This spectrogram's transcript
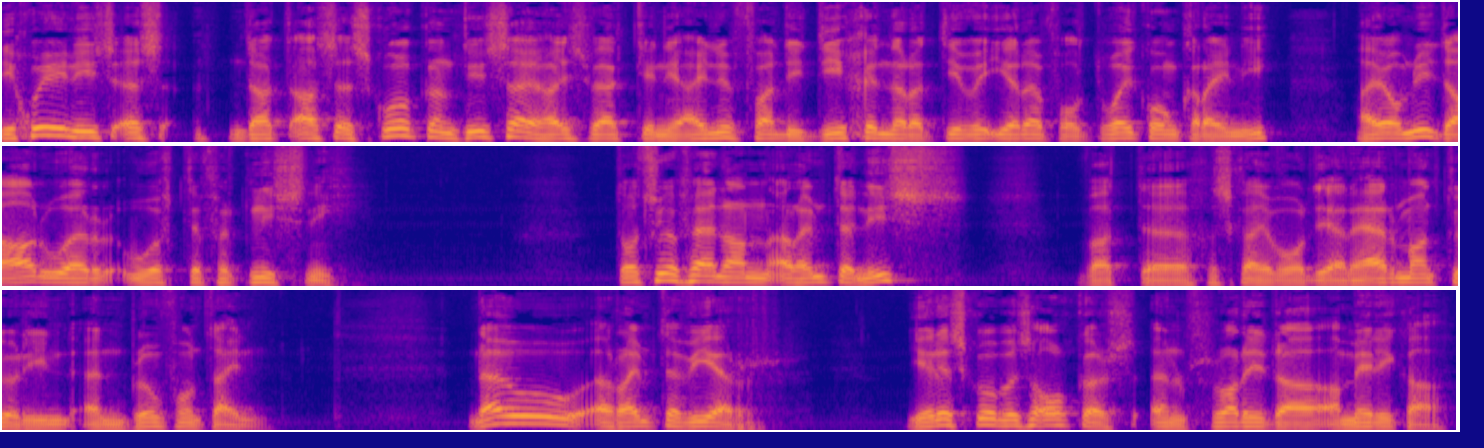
Die goeie nuus is dat as 'n skoolkind nie sy huiswerk teen die einde van die degeneratiewe era voltooi kon kry nie, hy hom nie daaroor hoef te verknies nie. Tot sover dan ruimte nuus wat uh, geskryf word deur Herman Turin in Bloemfontein. Nou ruimte weer. Hier is Kobus Olkers in Florida, Amerika.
